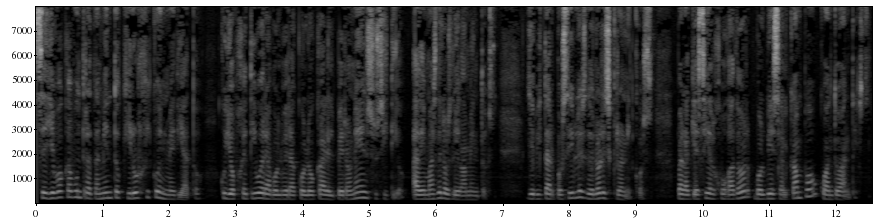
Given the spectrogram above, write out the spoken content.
Se llevó a cabo un tratamiento quirúrgico inmediato, cuyo objetivo era volver a colocar el peroné en su sitio, además de los ligamentos, y evitar posibles dolores crónicos, para que así el jugador volviese al campo cuanto antes.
